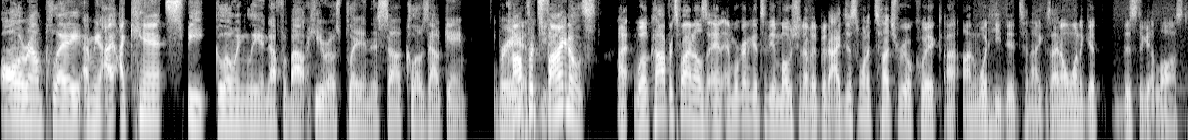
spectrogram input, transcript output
all around play. I mean, I, I can't speak glowingly enough about Herro's play in this uh, closeout game. Brady, Conference you, finals. I, well, conference finals, and, and we're going to get to the emotion of it, but I just want to touch real quick uh, on what he did tonight because I don't want to get this to get lost.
